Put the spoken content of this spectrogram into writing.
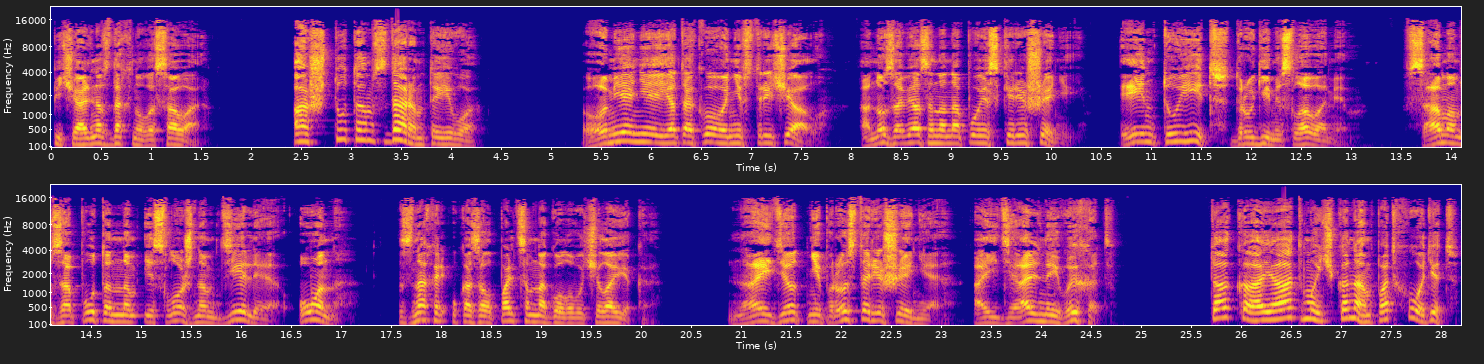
Печально вздохнула сова. А что там с даром-то его? Умения я такого не встречал. Оно завязано на поиске решений. Интуит, другими словами. В самом запутанном и сложном деле он, знахарь указал пальцем на голову человека, найдет не просто решение, а идеальный выход. Такая отмычка нам подходит.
